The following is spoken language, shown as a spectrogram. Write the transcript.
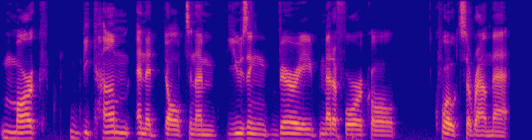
Mark become an adult, and I'm using very metaphorical quotes around that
